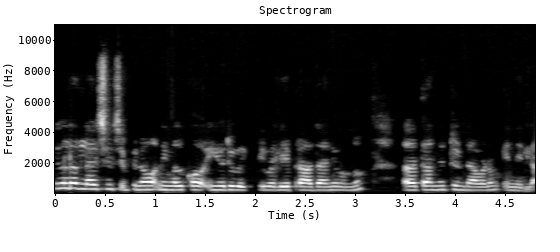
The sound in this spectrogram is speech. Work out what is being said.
നിങ്ങളുടെ റിലേഷൻഷിപ്പിനോ നിങ്ങൾക്കോ ഈ ഒരു വ്യക്തി വലിയ പ്രാധാന്യമൊന്നും തന്നിട്ടുണ്ടാവണം എന്നില്ല.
